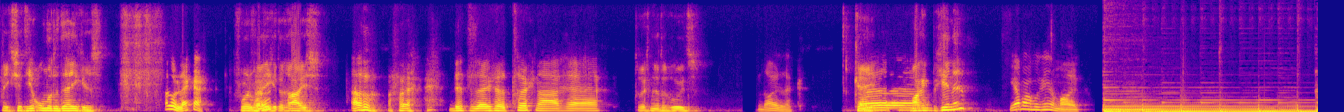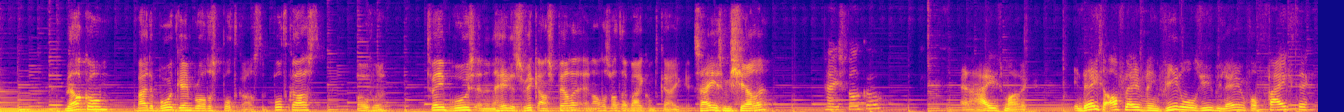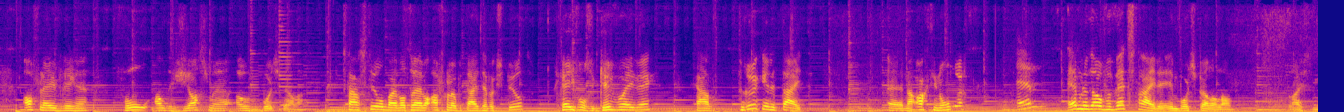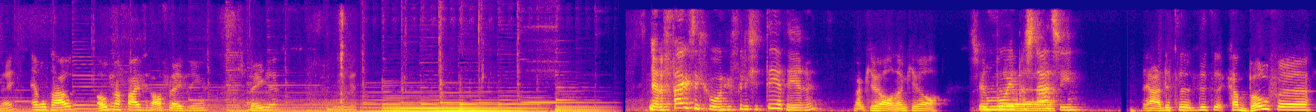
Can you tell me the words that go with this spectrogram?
Ik zit hier onder de dekens. Oh, lekker. Voor vanwege de reis. Oh, dit is even terug naar... eh, Terug naar de roots. duidelijk. Oké, Eh, mag ik beginnen? Ja, mag beginnen, Mark. Welkom bij de Board Game Brothers podcast. Een podcast over twee broers en een hele zwik aan spellen en alles wat daarbij komt kijken. Zij is Michelle. Hij is Falco. En hij is Mark. In deze aflevering vieren we ons jubileum van 50 afleveringen vol enthousiasme over bordspellen. We staan stil bij wat we hebben afgelopen tijd hebben gespeeld. Geven onze giveaway weg. Gaan terug in de tijd eh, naar 1800. En hebben het over wedstrijden in bordspellenland. Luister mee. En onthoud, ook na 50 afleveringen, spelen vermoeden het. Ja, de 50 gewoon. Gefeliciteerd, heren. Dankjewel, dankjewel. Dat is weer een Dit, mooie eh, prestatie. Ja, dit, eh, dit eh, gaat boven,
